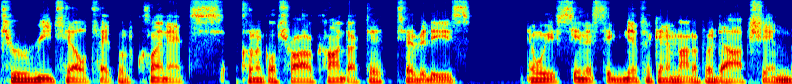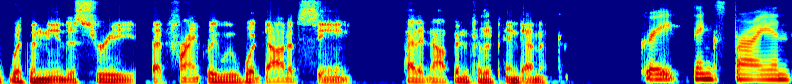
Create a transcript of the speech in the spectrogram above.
through retail type of clinics, clinical trial conduct activities. And we've seen a significant amount of adoption within the industry that frankly we would not have seen had it not been for the pandemic. Great. Thanks, Brian.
